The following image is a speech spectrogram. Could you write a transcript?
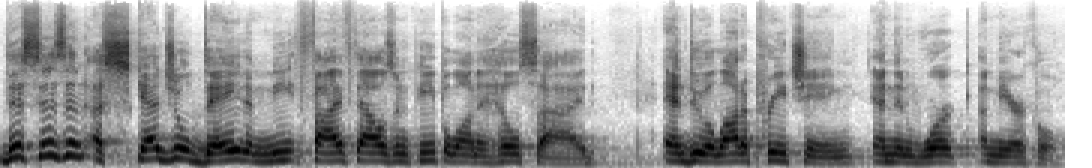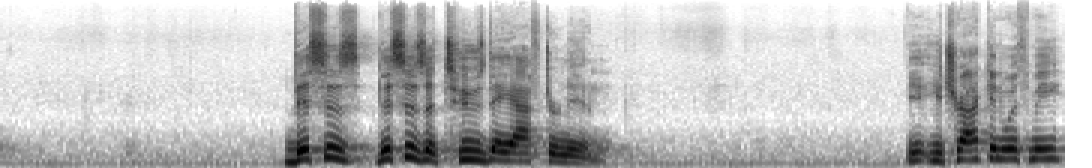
this isn't a scheduled day to meet 5,000 people on a hillside and do a lot of preaching and then work a miracle. This is, this is a Tuesday afternoon. You, you tracking with me?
